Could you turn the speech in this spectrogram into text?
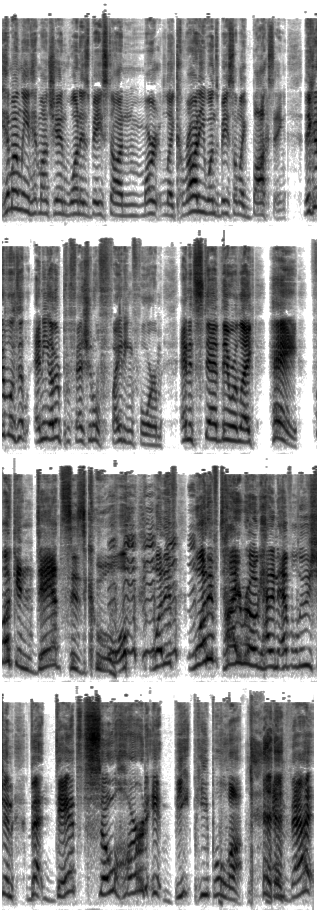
Hitmonlee and Hitmonchan, one is based on mar- like karate, one's based on like boxing. They could have looked at any other professional fighting form, and instead they were like, hey, fucking dance is cool. what if what if Tyrogue had an evolution that danced so hard it beat people up? and that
